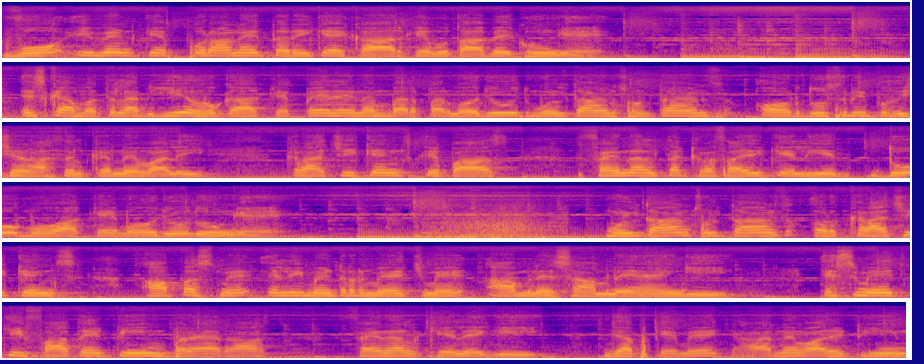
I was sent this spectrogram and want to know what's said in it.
وہ ایونٹ کے پرانے طریقہ کار کے مطابق ہوں گے۔ اس کا مطلب یہ ہوگا کہ پہلے نمبر پر موجود ملتان سلطانز اور دوسری پوزیشن حاصل کرنے والی کراچی کنگز کے پاس فائنل تک رسائی کے لیے دو مواقع موجود ہوں گے۔ ملتان سلطانز اور کراچی کنگز آپس میں ایلیمنٹر میچ میں آمنے سامنے آئیں گی۔ اس میچ کی فاتح ٹیم براہ راست فائنل کھیلے گی۔ جبکہ میچ ہارنے والی ٹیم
